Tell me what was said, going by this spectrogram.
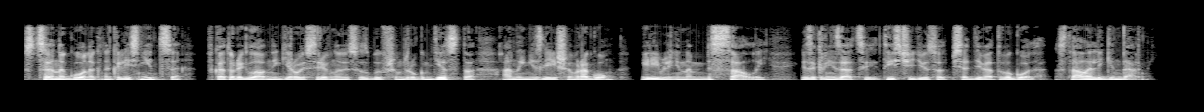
Сцена гонок на колеснице, в которой главный герой соревнуется с бывшим другом детства, а ныне злейшим врагом, римлянином Мессаллой, из экранизации 1959 года, стала легендарной.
